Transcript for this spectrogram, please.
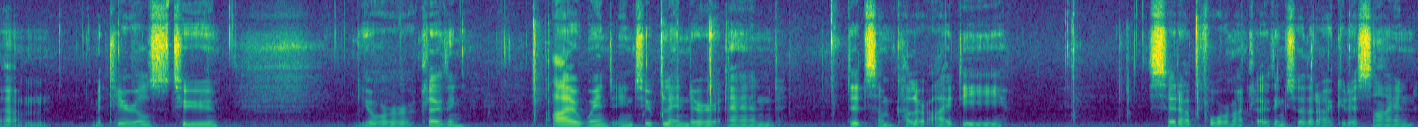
um, materials to your clothing. I went into Blender and did some color ID setup for my clothing so that I could assign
